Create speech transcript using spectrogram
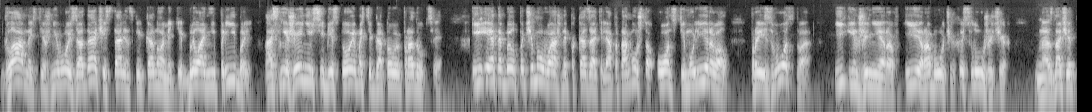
главной стержневой задачей сталинской экономики была не прибыль, а снижение себестоимости готовой продукции – и это был почему важный показатель? А потому что он стимулировал производство и инженеров, и рабочих, и служащих. Значит,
